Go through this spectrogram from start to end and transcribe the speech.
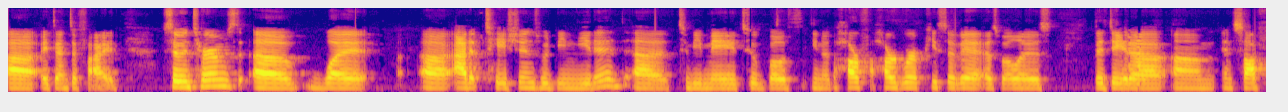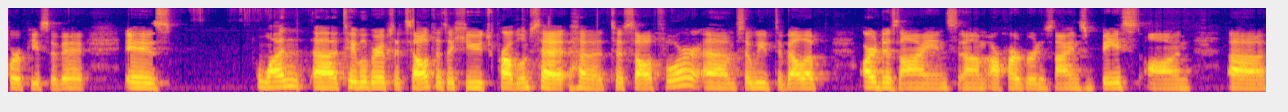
uh, identified. So in terms of what uh, adaptations would be needed uh, to be made to both, you know, the hard- hardware piece of it as well as the data um, and software piece of it is one, uh, table grapes itself is a huge problem set uh, to solve for. Um, so we've developed our designs, um, our hardware designs, based on uh,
